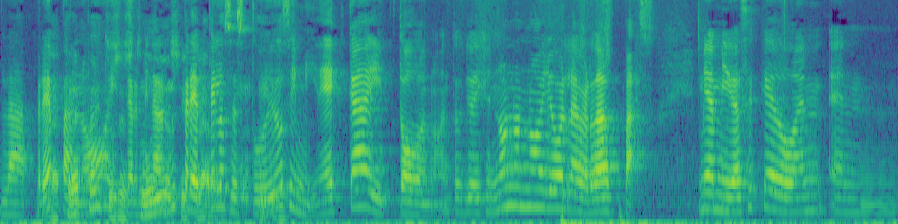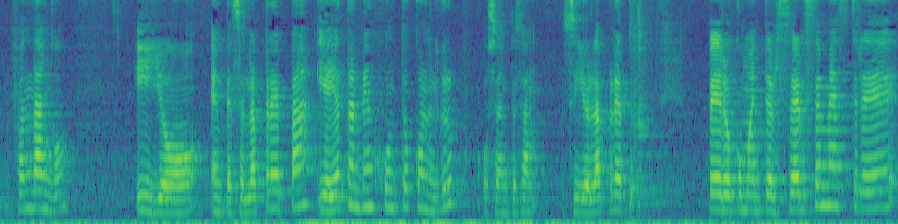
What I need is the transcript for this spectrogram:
la prepa, prepa ¿no? y terminar mi prepa y los estudios y mi beca y todo, ¿no? Entonces yo dije, no, no, no, yo la verdad paso. Mi amiga se quedó en, en Fandango y yo empecé la prepa y ella también junto con el grupo, o sea, empezamos, siguió la prepa. Pero como en tercer semestre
